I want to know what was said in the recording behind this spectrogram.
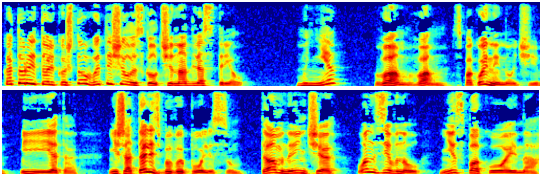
который только что вытащил из колчана для стрел. «Мне?» «Вам, вам. Спокойной ночи. И это, не шатались бы вы по лесу? Там нынче...» Он зевнул. «Неспокойно».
